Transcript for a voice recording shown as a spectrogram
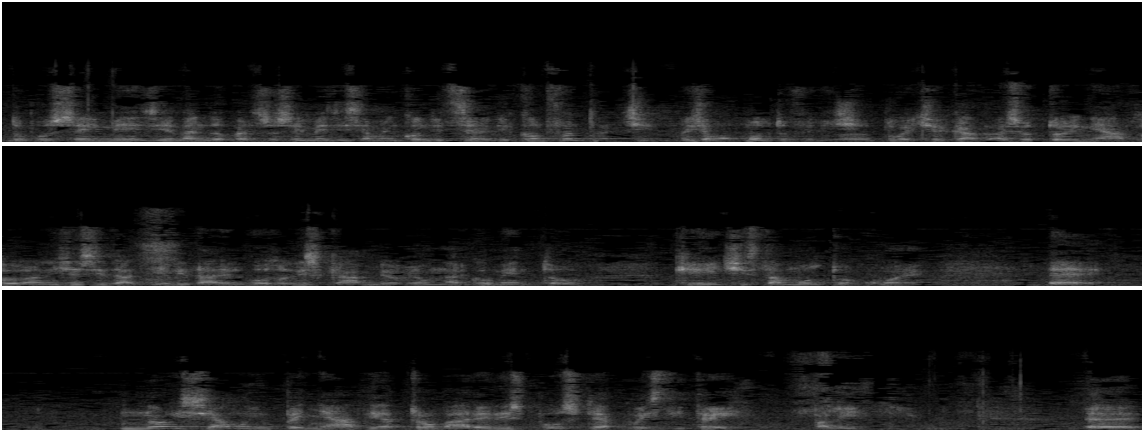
dopo sei mesi, avendo perso sei mesi, siamo in condizione di confrontarci, noi siamo molto felici. Tu hai, cercato, hai sottolineato la necessità di evitare il voto di scambio, che è un argomento che ci sta molto a cuore. Eh, noi siamo impegnati a trovare risposte a questi tre paletti, eh,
